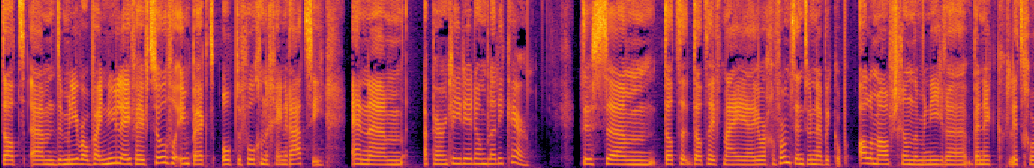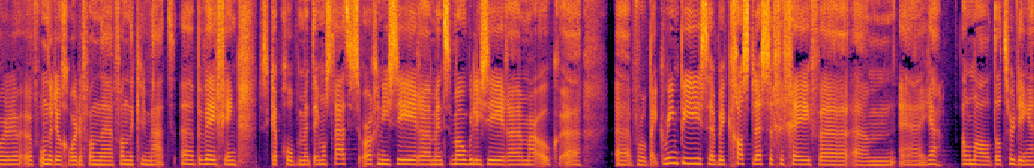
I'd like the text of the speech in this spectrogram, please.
dat ehm, de manier waarop wij nu leven heeft zoveel impact op de volgende generatie. En um, apparently they don't bloody care. Dus um, dat, dat heeft mij eh, heel erg gevormd. En toen heb ik op allemaal verschillende manieren ben ik lid geworden of onderdeel geworden van de, van de klimaatbeweging. dus ik heb geholpen met demonstraties organiseren, mensen mobiliseren, maar ook uh, bijvoorbeeld bij Greenpeace heb ik gastlessen gegeven. Um, ja, allemaal dat soort dingen.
